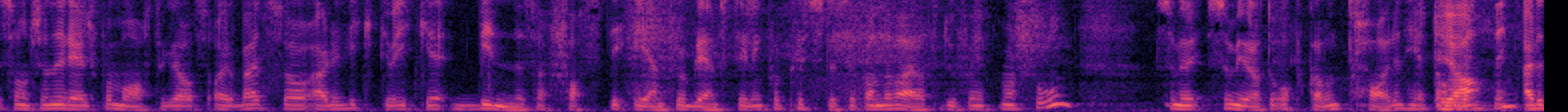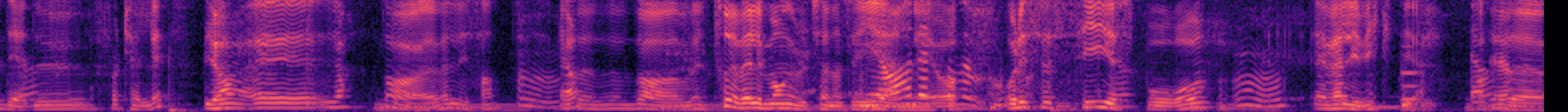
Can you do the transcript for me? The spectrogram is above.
sånn generelt for mastergradsarbeid så er det viktig å ikke binde seg fast i én problemstilling, for plutselig så kan det være at du får informasjon som gjør, som gjør at oppgaven tar en helt annen Ja. retning. Er det det du forteller litt? Ja, eh, ja, det er veldig sant. Ja. Det, da tror jeg veldig mange vil kjenne seg igjen det i. Og, og disse sidesporene er veldig viktige. Ja. At, eh,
